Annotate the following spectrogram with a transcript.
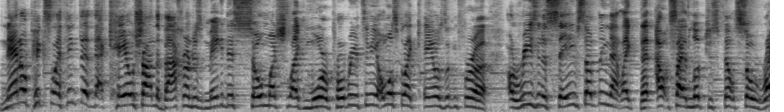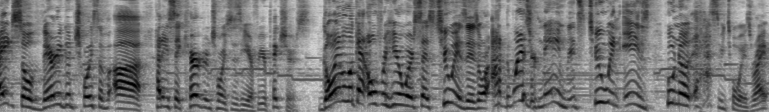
Nanopixel, I think that that KO shot in the background just made this so much like more appropriate to me. I almost feel like KO is looking for a, a reason to save something that like that outside look just felt so right. So very good choice of, uh, how do you say character choices here for your pictures. Going to look at over here where it says two is is, or what is your name? It's two and is. Who knows? It has to be toys, right?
